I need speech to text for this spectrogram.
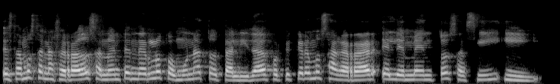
estamos tan aferrados a no entenderlo como una totalidad? ¿Por qué queremos agarrar elementos así y,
